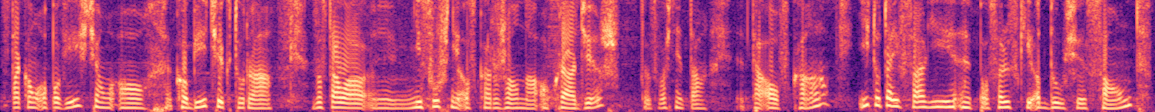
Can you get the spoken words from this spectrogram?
z taką opowieścią o kobiecie, która została niesłusznie oskarżona o kradzież. To jest właśnie ta, ta owka. I tutaj w sali poselskiej odbył się sąd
